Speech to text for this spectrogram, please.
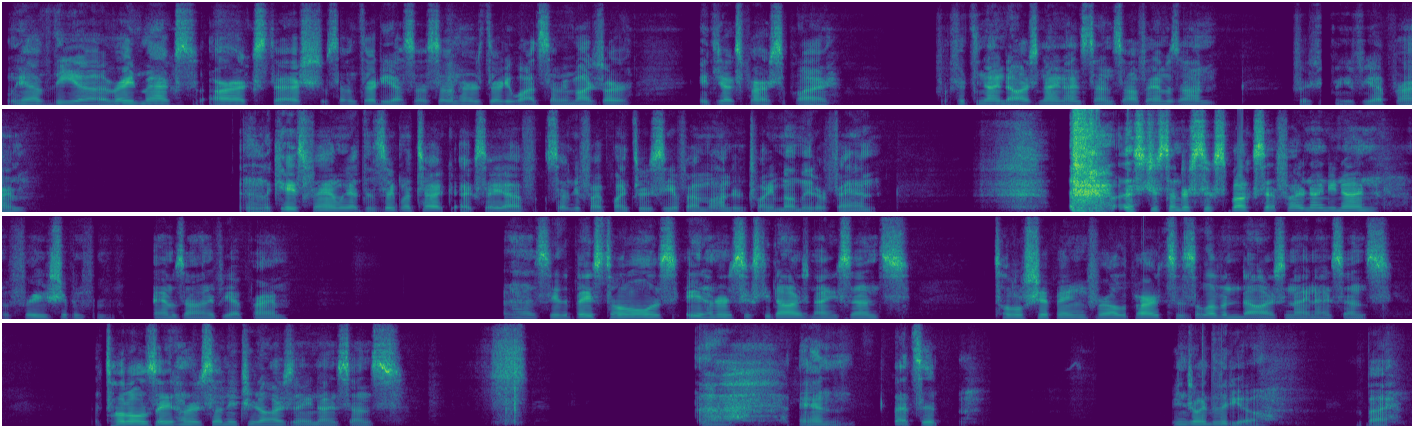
We have the uh, Raidmax RX 730 SS 730 watt semi modular ATX power supply for $59.99 off Amazon for shipping if you have Prime. In the case fan, we have the Xigmatek XAF 75.3 CFM 120 millimeter fan. That's just under six bucks at 5.99 with free shipping from Amazon if you have Prime. Uh, let's see, the base total is $860.90. Total shipping for all the parts is $11.99. The total is $872.89. Uh, and that's it. You enjoyed the video. Bye.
